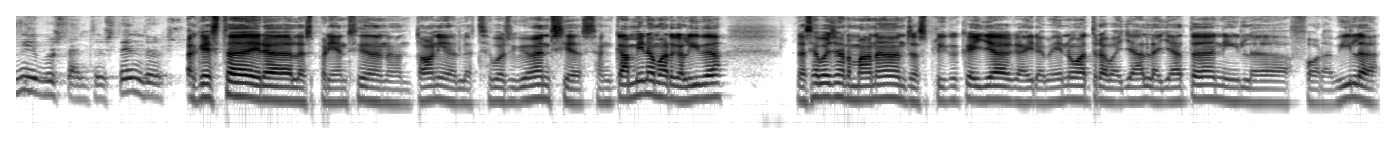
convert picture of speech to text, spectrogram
havia bastantes tendes. Aquesta era l'experiència d'en Antònia, les seves vivències. En canvi, na Margalida, la seva germana ens explica que ella gairebé no ha treballat la llata ni la fora vila.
